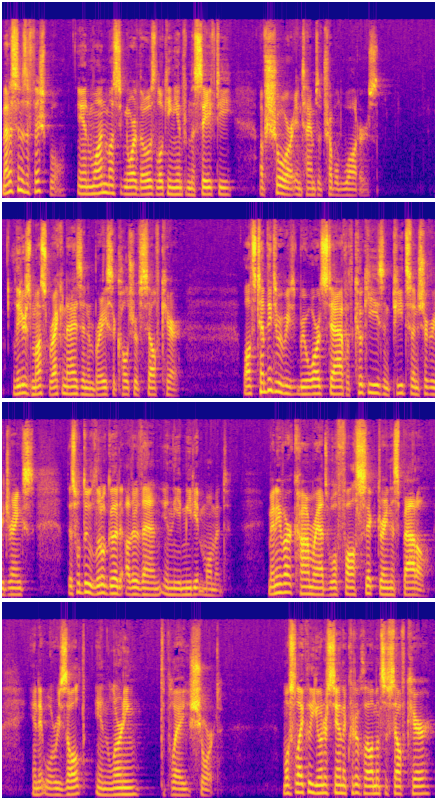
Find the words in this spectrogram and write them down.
Medicine is a fishbowl, and one must ignore those looking in from the safety of shore in times of troubled waters. Leaders must recognize and embrace a culture of self care. While it's tempting to re- reward staff with cookies and pizza and sugary drinks, this will do little good other than in the immediate moment. Many of our comrades will fall sick during this battle, and it will result in learning to play short. Most likely, you understand the critical elements of self care.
